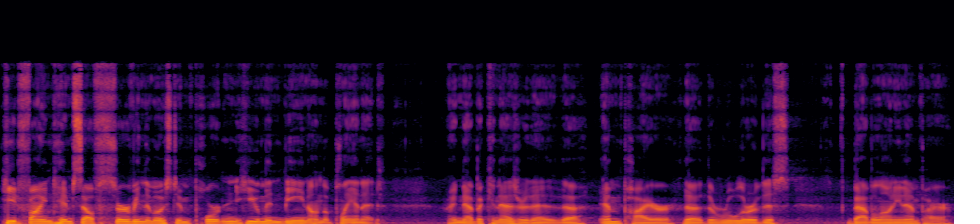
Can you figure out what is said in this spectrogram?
He'd find himself serving the most important human being on the planet, right? Nebuchadnezzar, the, the empire, the, the ruler of this Babylonian empire.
